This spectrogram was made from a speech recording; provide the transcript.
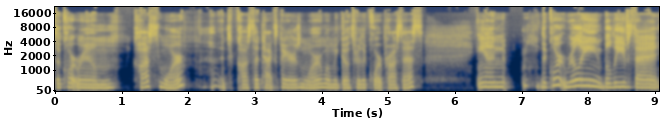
the courtroom costs more it costs the taxpayers more when we go through the court process. And the court really believes that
